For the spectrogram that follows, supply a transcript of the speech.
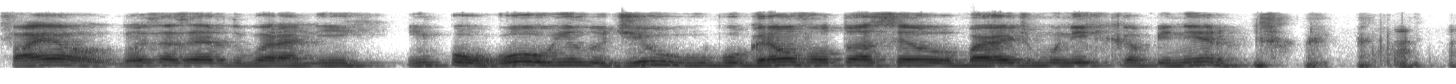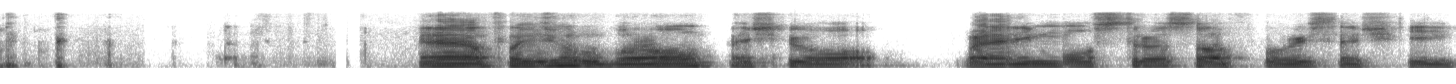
Fael, 2 a 0 do Guarani. Empolgou, iludiu, o Bugrão voltou a ser o Bayern de Munique Campineiro? É, foi um jogo bom. Acho que o Guarani mostrou sua força. Acho que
